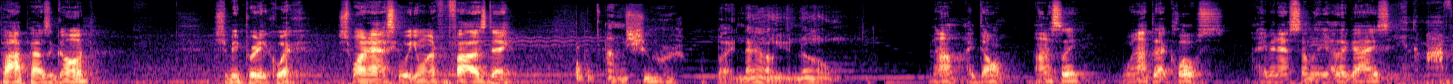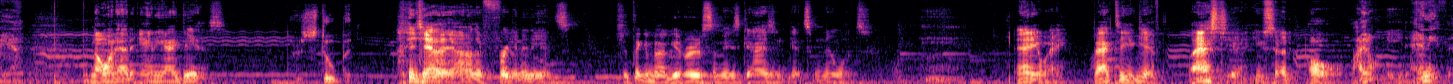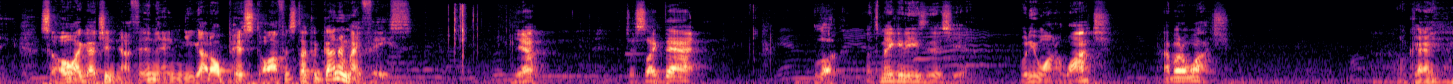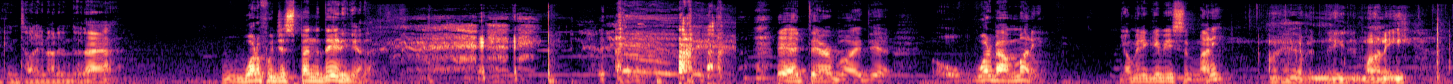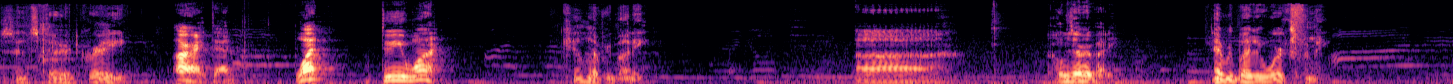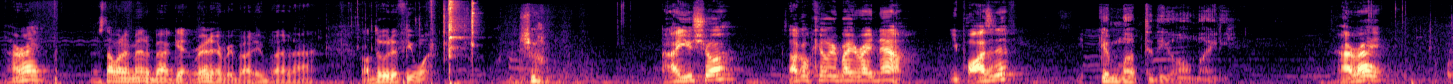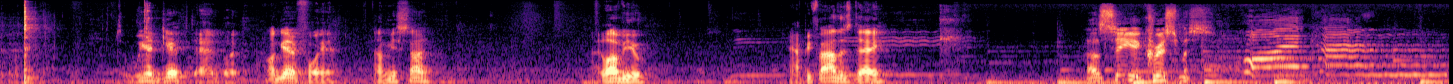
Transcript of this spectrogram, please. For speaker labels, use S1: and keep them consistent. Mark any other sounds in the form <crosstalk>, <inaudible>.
S1: Pop, how's it going? Should be pretty quick. Just wanted to ask you what you wanted for Father's Day.
S2: I'm sure by now you know.
S1: No, I don't. Honestly, we're not that close. I even asked some of the other guys in the mafia, but no one had any ideas.
S2: They're stupid. <laughs>
S1: yeah, they are. They're friggin' idiots. Should think about getting rid of some of these guys and getting some new ones. Hmm. Anyway, back to your gift. Last year, you said, Oh, I don't need anything. So I got you nothing, and you got all pissed off and stuck a gun in my face. Yep, just like that. Look, let's make it easy this year. What do you want, a watch? How about a watch? Okay, I can tell you're not into that. What if we just spend the day together? <laughs> yeah, terrible idea. Oh, What about money? You want me to give you some money?
S2: I haven't needed money since third grade.
S1: All right, Dad. What do you want?
S2: Kill everybody.
S1: Uh, who's everybody?
S2: Everybody that works for me.
S1: All right. That's not what I meant about getting rid of everybody, but uh, I'll do it if you want.
S2: Sure.
S1: Are you sure? I'll go kill everybody right now. You positive?
S2: Give them up to the Almighty.
S1: All right. It's a weird gift, Dad, but I'll get it for you. I'm your son. I love you. Happy Father's Day.
S2: I'll see you Christmas.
